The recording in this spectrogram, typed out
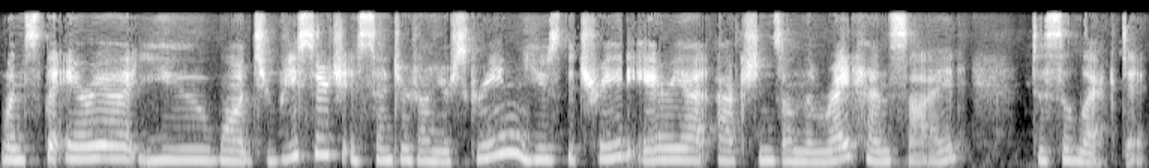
Once the area you want to research is centered on your screen, use the trade area actions on the right-hand side to select it.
